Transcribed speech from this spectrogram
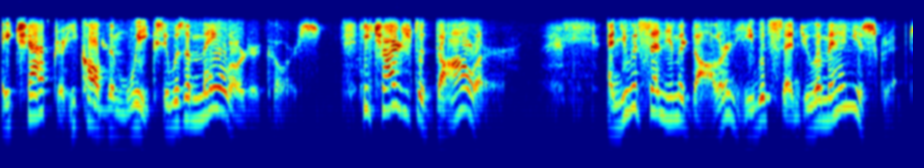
a chapter. He called them weeks. It was a mail order course. He charged a dollar. And you would send him a dollar, and he would send you a manuscript.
